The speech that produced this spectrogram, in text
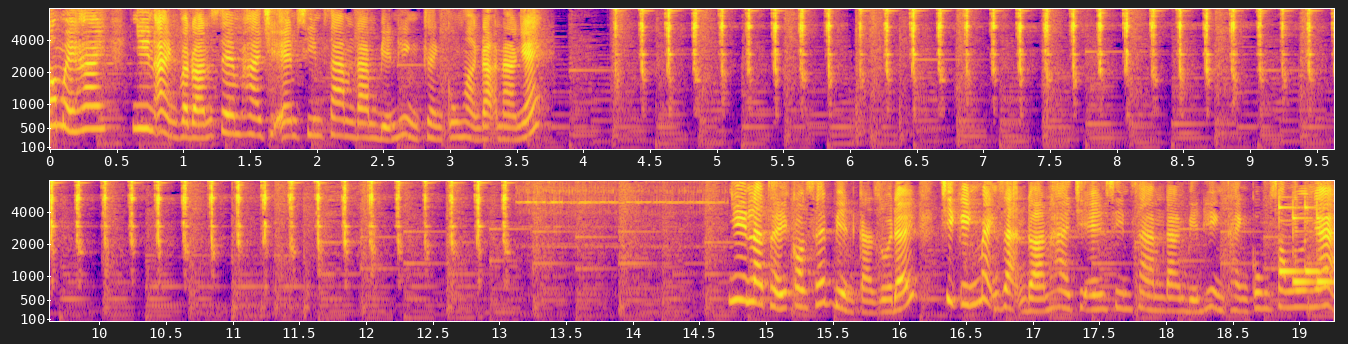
Câu 12, nhìn ảnh và đoán xem hai chị em Sim Sam đang biến hình thành cung hoàng đạo nào nhé. Nhìn là thấy con xếp biển cả rồi đấy. Chị Kính mạnh dạn đoán hai chị em Sim Sam đang biến hình thành cung song ngư nha.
